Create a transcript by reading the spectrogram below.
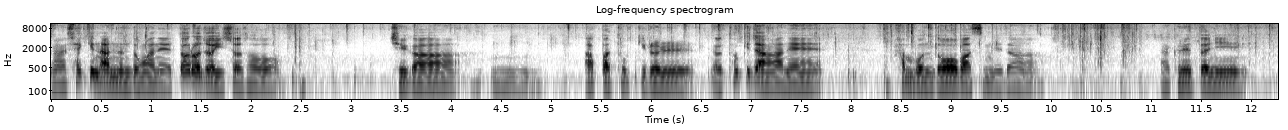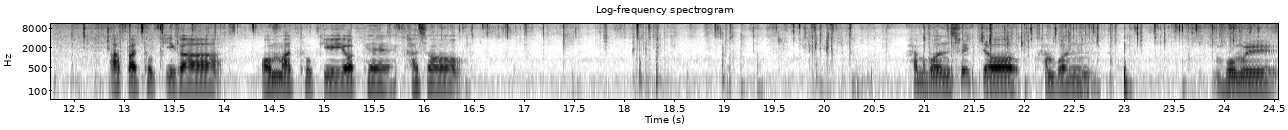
아, 새끼 낳는 동안에 떨어져 있어서 제가 음, 아빠 토끼를 여 토끼장 안에 한번 넣어봤습니다. 아, 그랬더니 아빠 토끼가 엄마 토끼 옆에 가서 한번 슬쩍 한번 몸을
